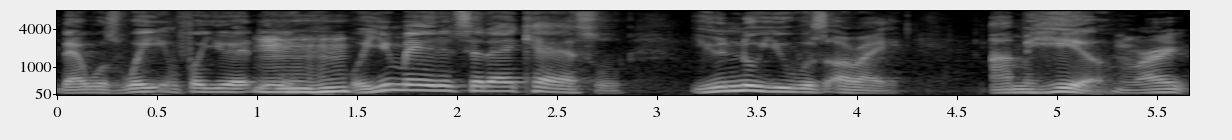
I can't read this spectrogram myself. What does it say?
that was waiting for you at the end. Well, you made it to that castle. You knew you was all right. I'm here. Right?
